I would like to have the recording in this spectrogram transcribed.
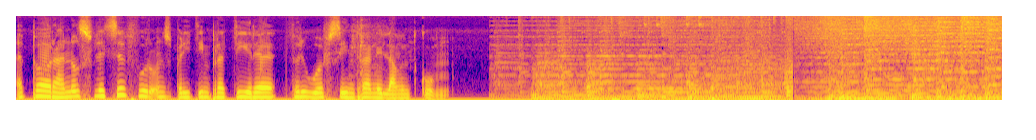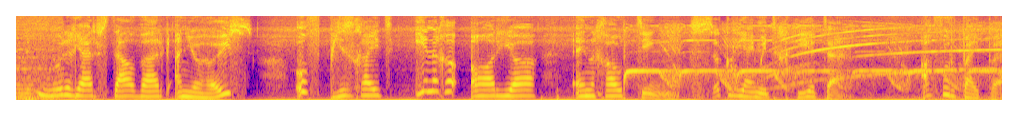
Een paar handelsflitse voor ons by die temperatuurde vir die hoofdcentra in die land kom. nodig jy herstelwerk aan jou huis of bezigheid enige area in Gauteng. Sikkel jy met geëte, afvoerpijpe,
